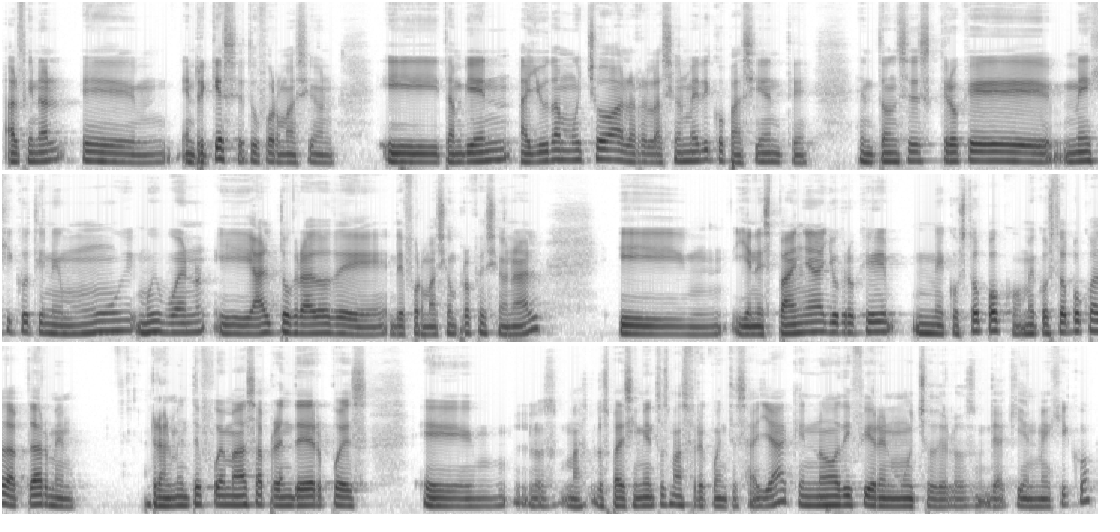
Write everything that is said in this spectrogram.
al final eh, enriquece tu formación y también ayuda mucho a la relación médico-paciente. Entonces creo que México tiene muy, muy buen y alto grado de, de formación profesional. Y, y en España yo creo que me costó poco, me costó poco adaptarme Realmente fue más aprender, pues, eh, los, los, padecimientos más frecuentes allá, que no difieren mucho de los de aquí en México.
